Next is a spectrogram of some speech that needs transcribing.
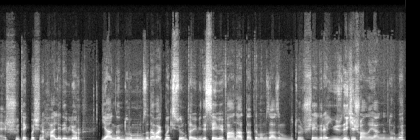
e, şu tek başına halledebiliyor. Yangın durumumuza da bakmak istiyorum. Tabii bir de seviye falan da atlattırmamız lazım bu tür şeylere. %2 şu anda yangın durumu.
